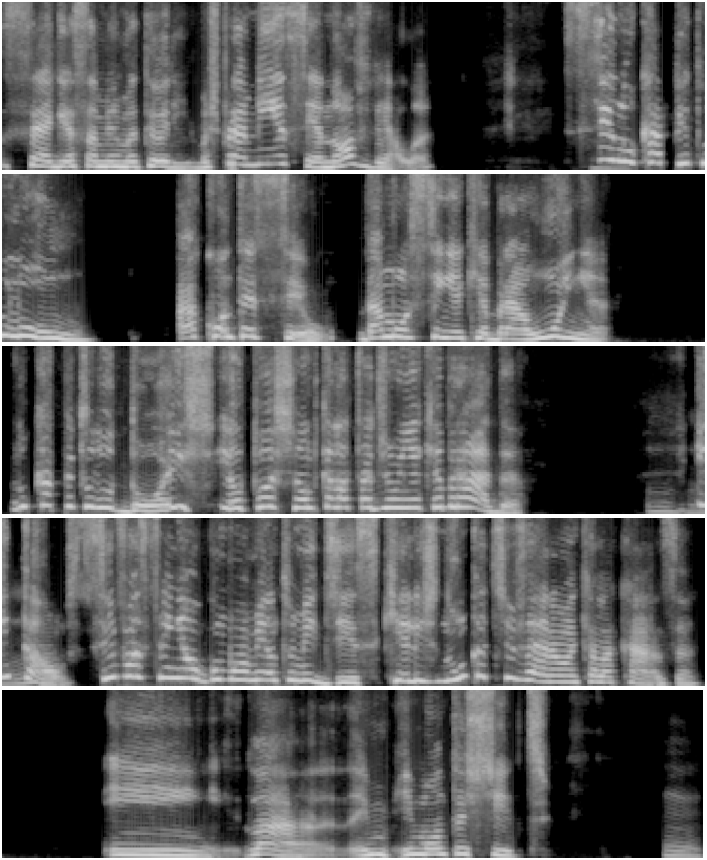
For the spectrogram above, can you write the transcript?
segue essa mesma teoria, mas para mim assim, é novela. Se no capítulo 1 aconteceu da mocinha quebrar a unha, no capítulo 2, eu tô achando que ela tá de unha quebrada. Uhum. Então, se você em algum momento me disse que eles nunca tiveram aquela casa em, lá em, em Montechit, hum.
